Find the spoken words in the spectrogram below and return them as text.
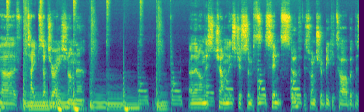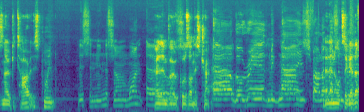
uh, tape saturation on there. And then on this channel it's just some synth stuff. This one should be guitar but there's no guitar at this point. And then vocals on this track. And then all together.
